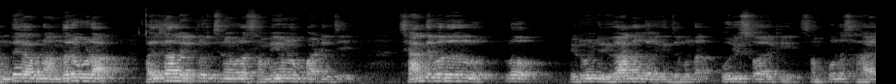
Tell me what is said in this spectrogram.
అంతేకాకుండా అందరూ కూడా ఫలితాలు ఎప్పుడు వచ్చినా కూడా సంయమనం పాటించి శాంతి భద్రతలలో ఎటువంటి విఘాతం కలిగించకుండా పోలీసు వారికి సంపూర్ణ సహాయ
